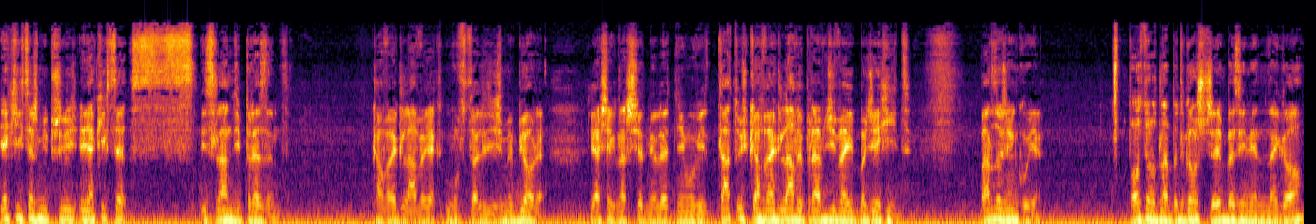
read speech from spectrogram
jaki chcesz mi przywieźć, jaki chcę Islandii prezent? Kawałek lawy, jak ustaliliśmy, biorę. Jasiek nasz siedmioletni mówi, tatuś kawałek lawy prawdziwej będzie hit. Bardzo dziękuję. Pozdro dla Bydgoszczy, bezimiennego.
